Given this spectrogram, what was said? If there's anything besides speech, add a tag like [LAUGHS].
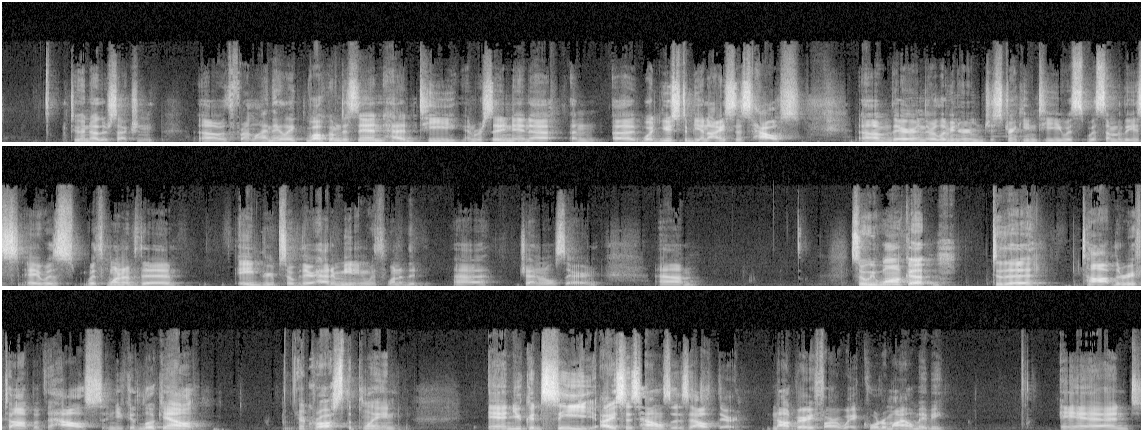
to another section uh, of the front line. They like welcomed us in, had tea, and we're sitting in a, an, what used to be an ISIS house um, there in their living room, just drinking tea with, with some of these. It was with one of the aid groups over there had a meeting with one of the uh, generals there. And, um, so we walk up to the top, the rooftop of the house, and you could look out across the plain, and you could see ISIS houses out there, not very far away, quarter mile maybe. And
